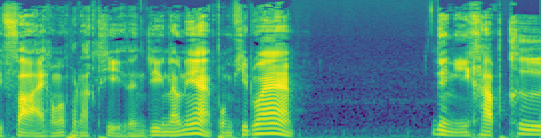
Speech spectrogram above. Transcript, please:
define คำว่า productive แต่จริงๆแล้วเนี่ยผมคิดว่าอย่างนี้ครับคือ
